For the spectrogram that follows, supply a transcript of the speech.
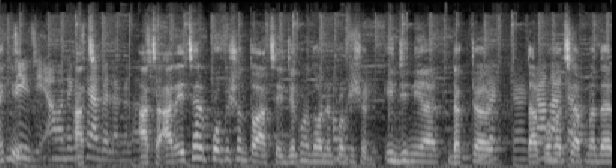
নাকি? আচ্ছা, আচ্ছা আর এছাড়া প্রফেশন তো আছে যে কোনো ধরনের প্রফেশন ইঞ্জিনিয়ার ডাক্তার তারপর হচ্ছে আপনাদের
